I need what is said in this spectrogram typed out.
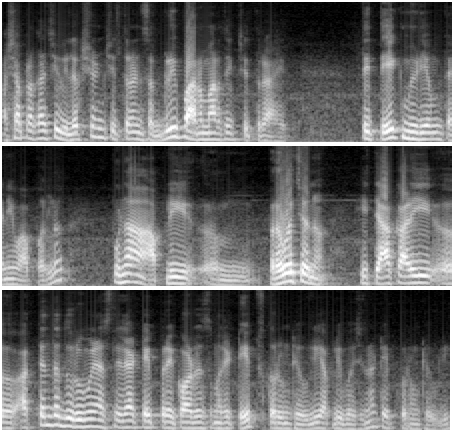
अशा प्रकारची विलक्षण चित्रण सगळी पारमार्थिक चित्रं आहेत. ते ते एक मीडियम त्यांनी वापरलं. पुन्हा आपली प्रवचनं ही त्या काळी अत्यंत दुर्मिळ असलेल्या टेप रेकॉर्डर्समध्ये टेप्स करून ठेवली आपली भजनं टेप करून ठेवली.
